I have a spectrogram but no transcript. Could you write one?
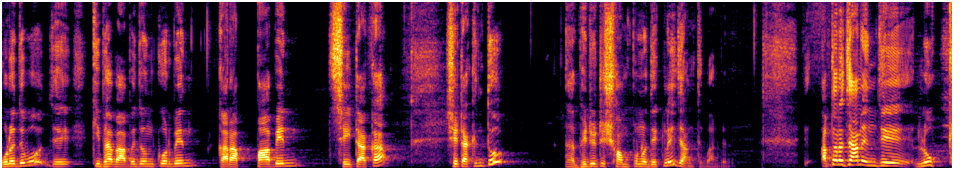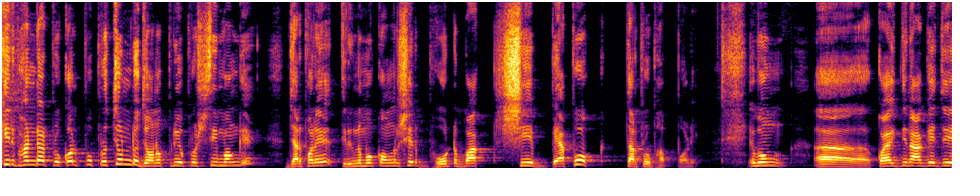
বলে দেব যে কীভাবে আবেদন করবেন, কারা পাবেন সেই টাকা, সেটা কিন্তু ভিডিওটি সম্পূর্ণ দেখলেই জানতে পারবেন। আপনারা জানেন যে লক্ষ্মীর ভাণ্ডার প্রকল্প প্রচণ্ড জনপ্রিয় পশ্চিমবঙ্গে, যার ফলে তৃণমূল কংগ্রেসের ভোট বাক্সে ব্যাপক তার প্রভাব পড়ে এবং কয়েকদিন আগে যে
